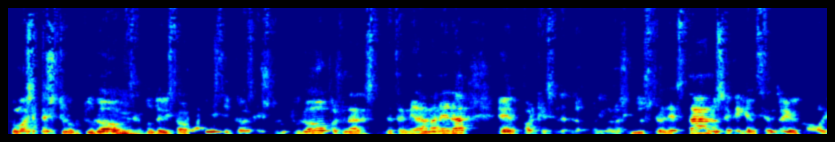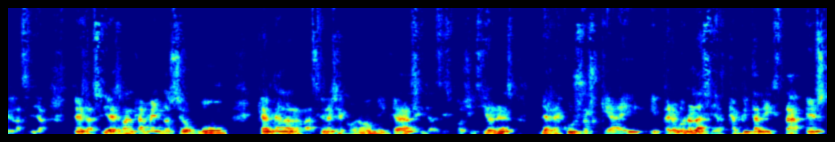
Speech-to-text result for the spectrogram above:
¿Cómo se estructuró desde el punto de vista urbanístico? Se estructuró pues de una determinada manera eh, porque los polígonos industriales están, no sé qué, y el centro y el cogollo y la ciudad. Entonces las ciudades van cambiando según cambian las relaciones económicas y las disposiciones de recursos que hay. Y, pero bueno, la ciudad capitalista es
